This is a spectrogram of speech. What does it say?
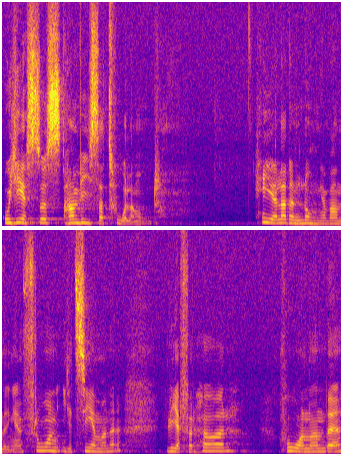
Och Jesus, han visar tålamod hela den långa vandringen från Getsemane via förhör, hånande,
